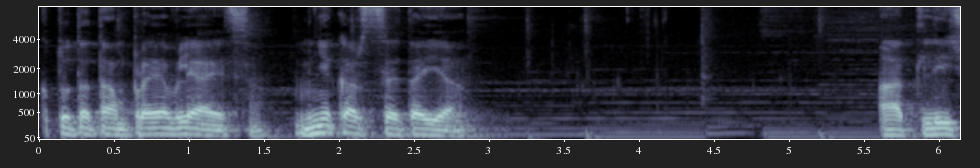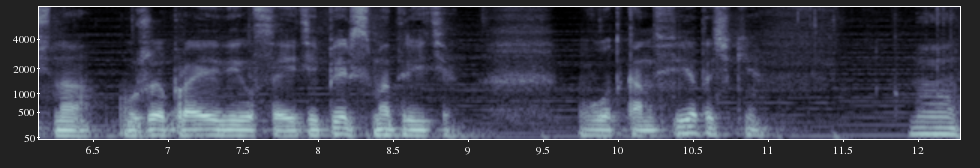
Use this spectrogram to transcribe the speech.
Кто-то там проявляется. Мне кажется, это я. Отлично, уже проявился. И теперь смотрите. Вот конфеточки. Ну.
